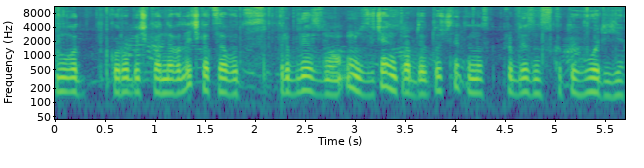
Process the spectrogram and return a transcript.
Ну от коробочка невеличка, це от приблизно, ну звичайно, треба буде уточнити, у нас приблизно з категорії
